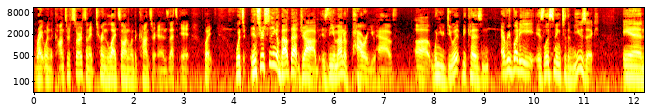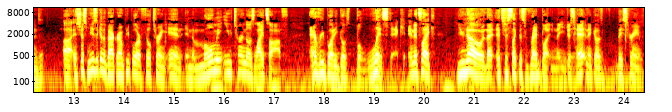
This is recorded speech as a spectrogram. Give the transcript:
right when the concert starts, and I turn the lights on when the concert ends. That's it. But what's interesting about that job is the amount of power you have uh, when you do it, because everybody is listening to the music, and uh, it's just music in the background. People are filtering in, and the moment you turn those lights off, everybody goes ballistic, and it's like you know that it's just like this red button that you just hit, and it goes. They scream.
